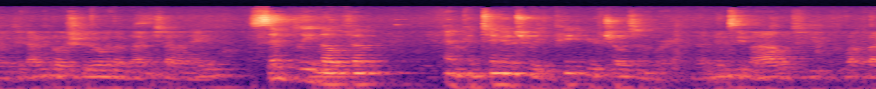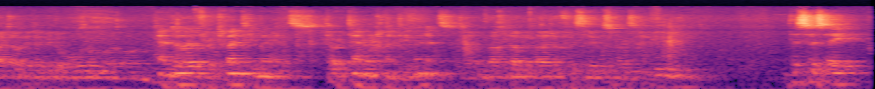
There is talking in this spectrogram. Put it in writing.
wenn Gedanken euch stören, dann bleibt nicht daran hängen. Simply note them and continue to repeat your chosen word. Dann nimmt sie wahr und macht weiter mit der Wiederholung und And do it for 20 minutes or 10 or 20 minutes. macht damit weiter für 10 bis 20 Minuten. This is a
